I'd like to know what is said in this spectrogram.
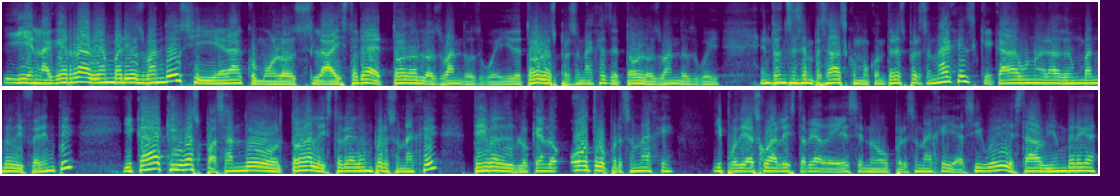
y en la guerra habían varios bandos y era como los la historia de todos los bandos, güey, y de todos los personajes de todos los bandos, güey. Entonces empezabas como con tres personajes que cada uno era de un bando diferente y cada que ibas pasando toda la historia de un personaje te iba desbloqueando otro personaje. Y podías jugar la historia de ese nuevo personaje y así, güey, estaba bien verga.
